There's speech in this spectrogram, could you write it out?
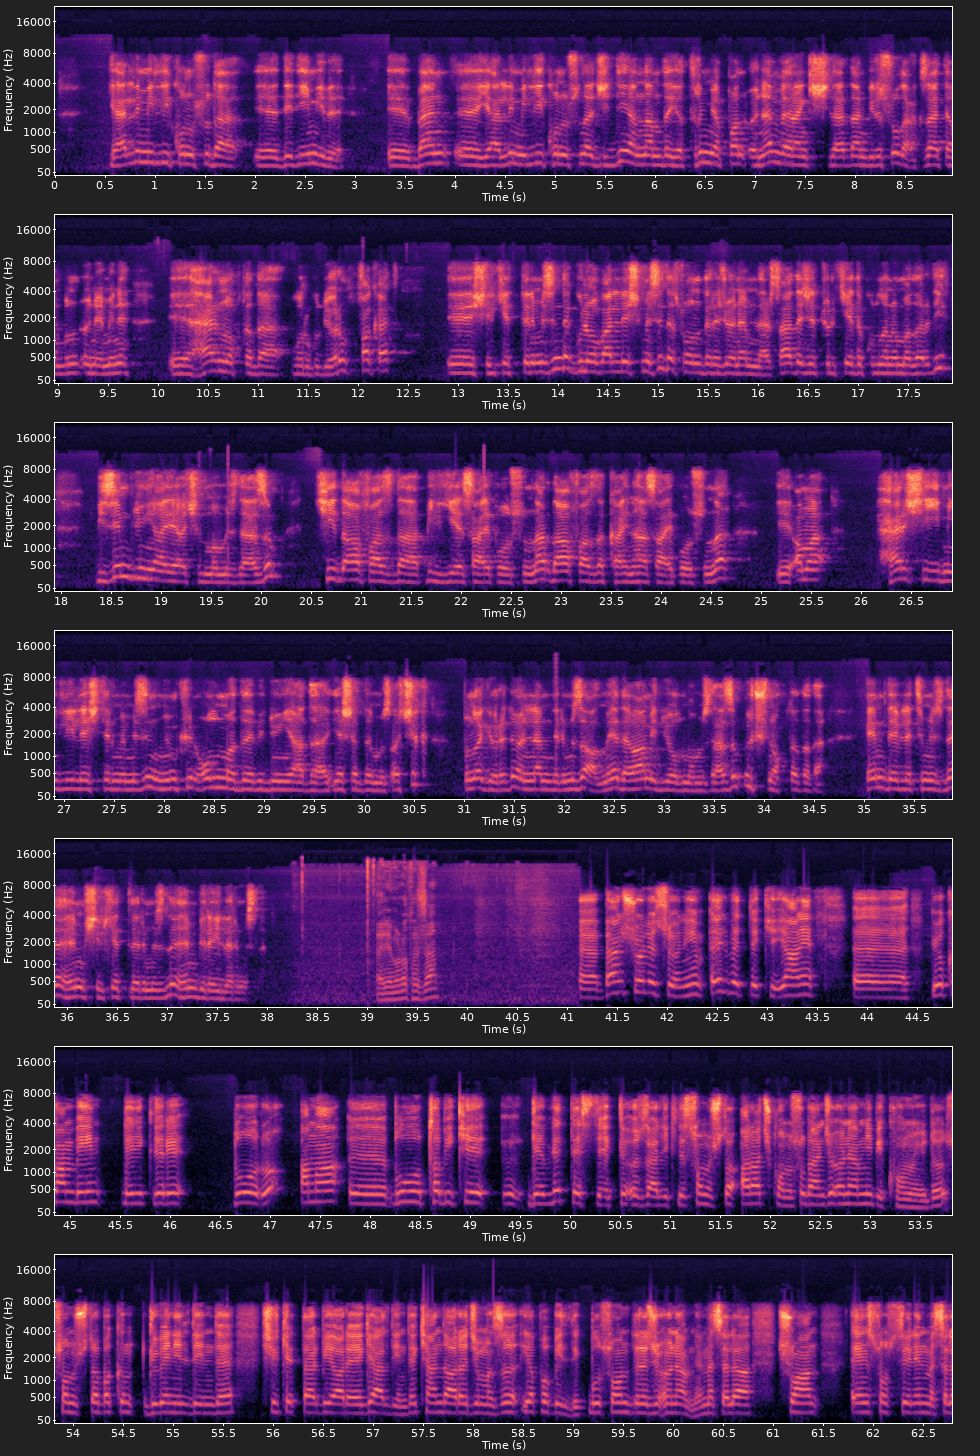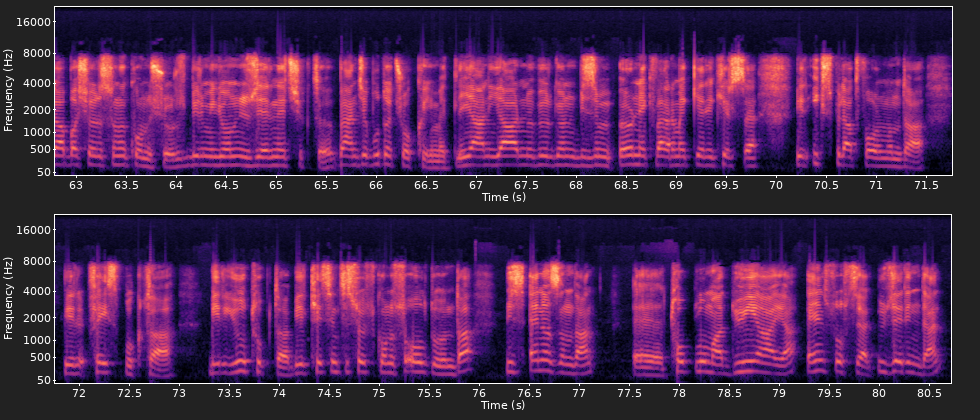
Yerli milli konusu da e, dediğim gibi e, ben e, yerli milli konusuna ciddi anlamda yatırım yapan, önem veren kişilerden birisi olarak zaten bunun önemini e, her noktada vurguluyorum. Fakat e, şirketlerimizin de globalleşmesi de son derece önemliler. Sadece Türkiye'de kullanılmaları değil, bizim dünyaya açılmamız lazım ki daha fazla bilgiye sahip olsunlar, daha fazla kaynağa sahip olsunlar. E, ama her şeyi millileştirmemizin mümkün olmadığı bir dünyada yaşadığımız açık. Buna göre de önlemlerimizi almaya devam ediyor olmamız lazım. Üç noktada da hem devletimizde hem şirketlerimizle hem bireylerimizle. Ali Murat hocam. Ee, Ben şöyle söyleyeyim. Elbette ki yani e, Gökhan Bey'in dedikleri doğru ama e, bu tabii ki e, devlet destekli özellikle sonuçta araç konusu bence önemli bir konuydu. Sonuçta bakın güvenildiğinde şirketler bir araya geldiğinde kendi aracımızı yapabildik. Bu son derece önemli. Mesela şu an en sosyalin mesela başarısını konuşuyoruz. 1 milyonun üzerine çıktı. Bence bu da çok kıymetli. Yani yarın öbür gün bizim örnek vermek gerekirse bir X platformunda, bir Facebook'ta, bir YouTube'da bir kesinti söz konusu olduğunda biz en azından e, topluma, dünyaya en sosyal üzerinden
